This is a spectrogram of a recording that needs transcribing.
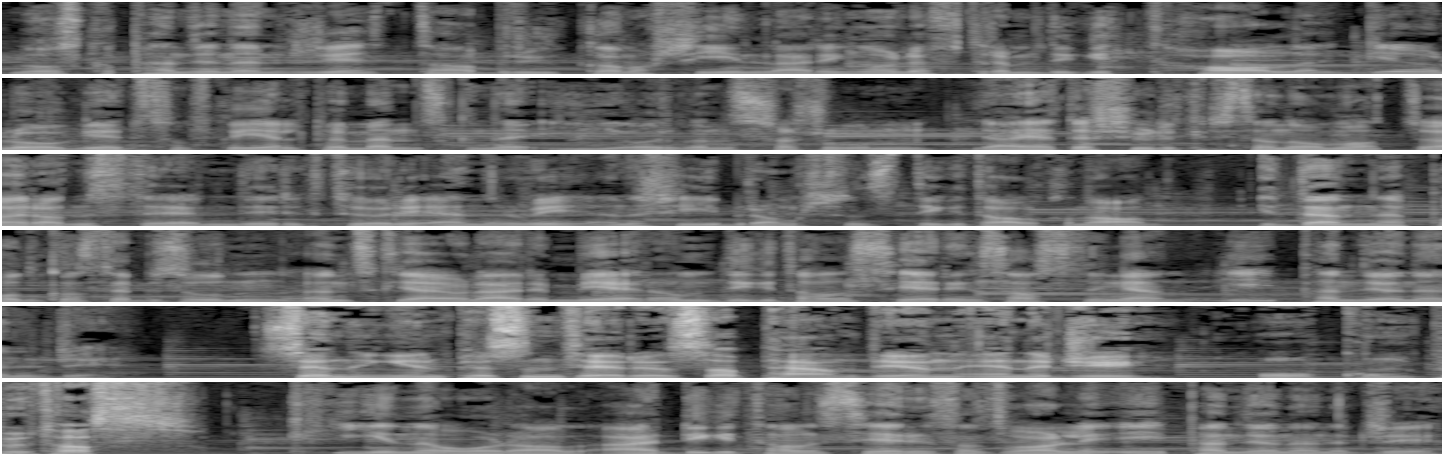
Nå skal Panion Energy ta bruk av maskinlæring og løfte frem digitale geologer som skal hjelpe menneskene i organisasjonen. Jeg heter Skjul Kristian Aamodt og er administrerende direktør i Energy, energibransjens digitale kanal. I denne podkastepisoden ønsker jeg å lære mer om digitaliseringssatsingen i Panion Energy. Sendingen presenteres av Pandion Energy og Komputas. Kine Årdal er digitaliseringsansvarlig i Pandion Energy.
